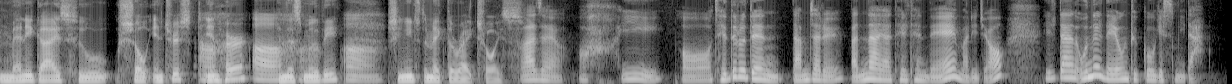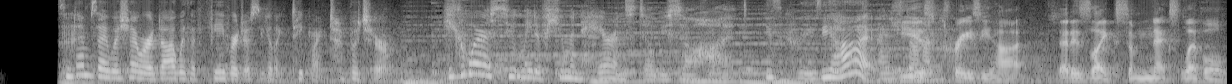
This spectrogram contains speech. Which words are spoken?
many guys who show interest in her in this movie. She needs to make the right choice. 맞아요. 아, 이 어, 제대로 된 남자를 만나야 될 텐데 말이죠. 일단 오늘 내용 듣고 오겠습니다. Sometimes I wish I were a dog with a fever just so you could like take my temperature. He could wear a suit made of human hair and still be so hot. He's crazy hot. I just He is understand. crazy hot. That is like some next level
